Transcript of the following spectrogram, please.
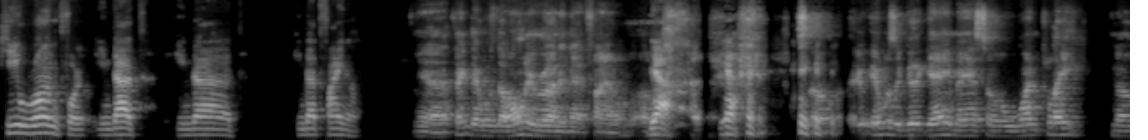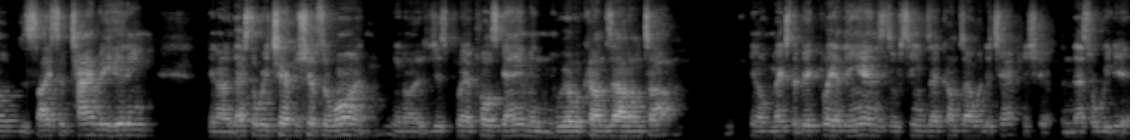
key run for in that in that in that final. Yeah i think that was the only run in that final. Uh, yeah yeah. So it, it was a good game man. So one play you know decisive timely hitting you know, that's the way championships are won. You know, just play a close game and whoever comes out on top, you know makes the big play at the end is the teams that comes out with the championship, and that's what we did.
